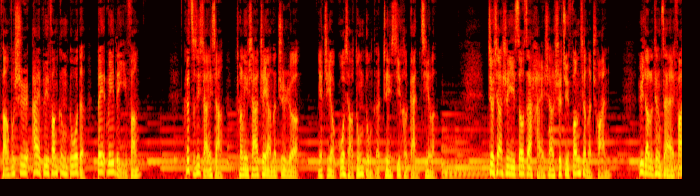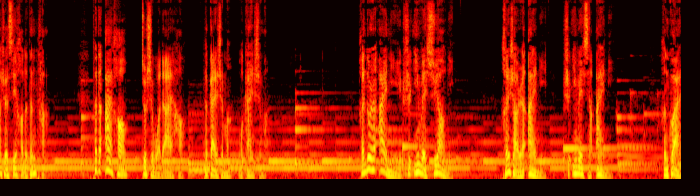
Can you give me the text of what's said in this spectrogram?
仿佛是爱对方更多的卑微的一方。可仔细想一想，程丽莎这样的炙热，也只有郭晓东懂得珍惜和感激了。就像是一艘在海上失去方向的船，遇到了正在发射信号的灯塔。他的爱好就是我的爱好。他干什么，我干什么。很多人爱你是因为需要你，很少人爱你是因为想爱你。很快，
